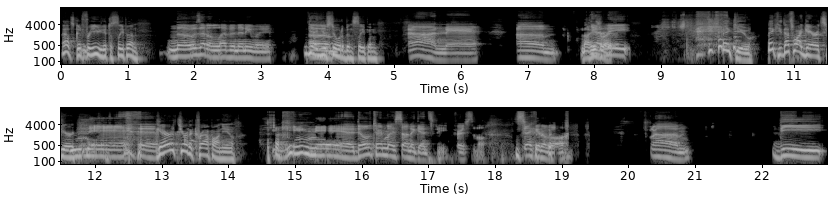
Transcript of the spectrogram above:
That's good for you. You get to sleep in. No, it was at eleven anyway. Yeah, you Um, still would have been sleeping. Ah, nah. Um, No, he's yeah, right. Thank you, thank you. That's why Garrett's here. Nah. Garrett's here to crap on you. nah, don't turn my son against me. First of all, second of all, um, the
